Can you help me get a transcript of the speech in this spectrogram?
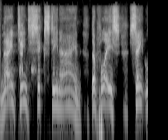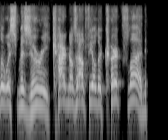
1969. The place St. Louis, Missouri. Cardinals outfielder Curt Flood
